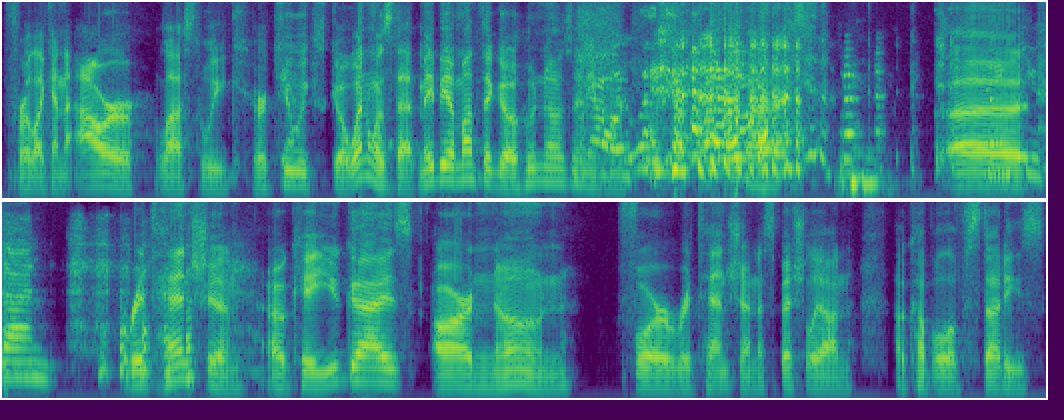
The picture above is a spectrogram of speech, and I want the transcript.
for like an hour last week or two Yeah. weeks ago. When was that? Maybe a month ago. Who knows anymore? no, Uh, Thank you, Dan. retention. Okay, you guys are known for retention, especially on a couple of studies.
